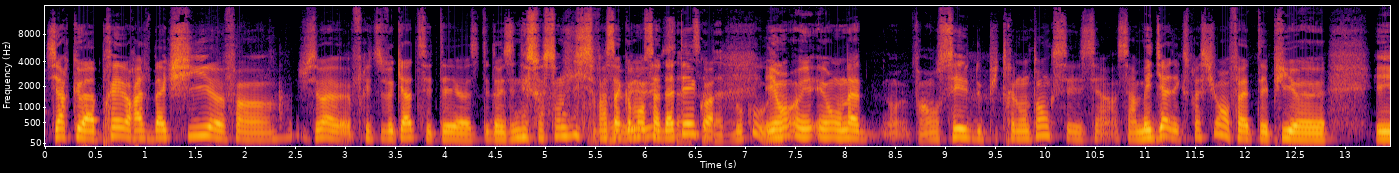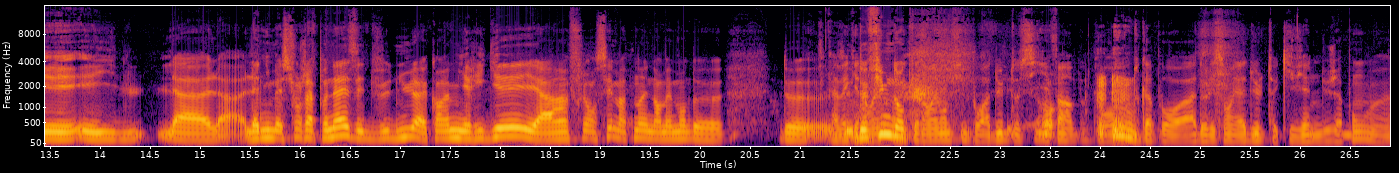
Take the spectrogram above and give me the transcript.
C'est-à-dire qu'après Ralph Bakshi, euh, enfin, je sais pas, euh, Fritz the Cat, c'était euh, c'était dans les années 70. Enfin, ça commence oui, à dater ça- quoi. Ça date beaucoup. Et on, et et on a, enfin, on sait depuis très longtemps que c'est c'est un, c'est un média d'expression en fait. Et puis, euh, et, et il- la- la- l'animation japonaise est devenue a quand même irriguée et a influencé maintenant énormément de de, avec de énormément- films. Donc, avec énormément de films pour adultes aussi, Oh. enfin pour, en tout cas pour adolescents et adultes qui viennent du Japon. euh,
